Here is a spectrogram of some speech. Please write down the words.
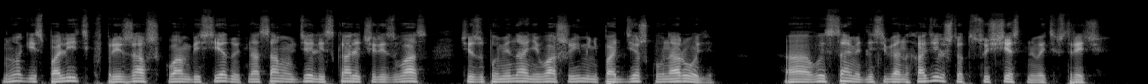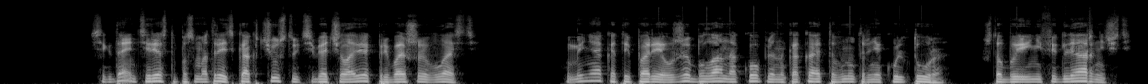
Многие из политиков, приезжавших к вам беседовать, на самом деле искали через вас, через упоминание вашего имени поддержку в народе. А вы сами для себя находили что-то существенное в этих встречах? Всегда интересно посмотреть, как чувствует себя человек при большой власти. У меня к этой поре уже была накоплена какая-то внутренняя культура, чтобы и не фиглярничать,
